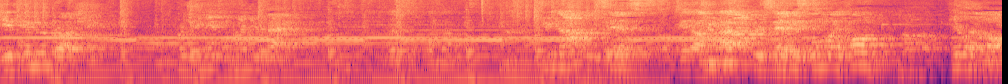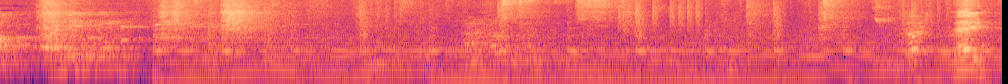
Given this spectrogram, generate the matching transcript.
Give him the brush. Put your hand behind your back. Do not resist. Okay, Do I'm not not resist. on my phone. Kill him. No, I'm making. Hey,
